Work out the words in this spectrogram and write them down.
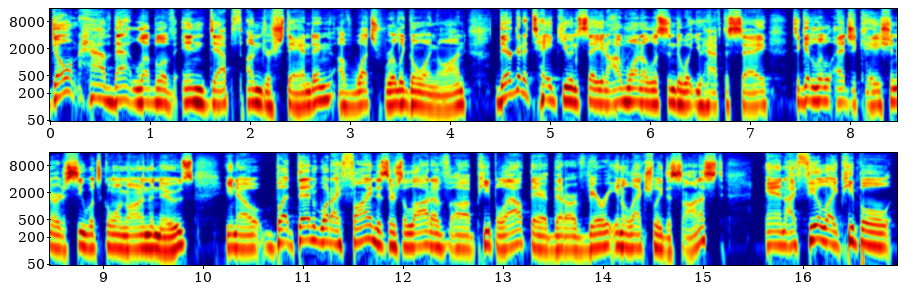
don't have that level of in-depth understanding of what's really going on. They're going to take you and say, you know, I want to listen to what you have to say to get a little education or to see what's going on in the news, you know. But then what I find is there's a lot of uh, people out there that are very intellectually dishonest, and I feel like people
